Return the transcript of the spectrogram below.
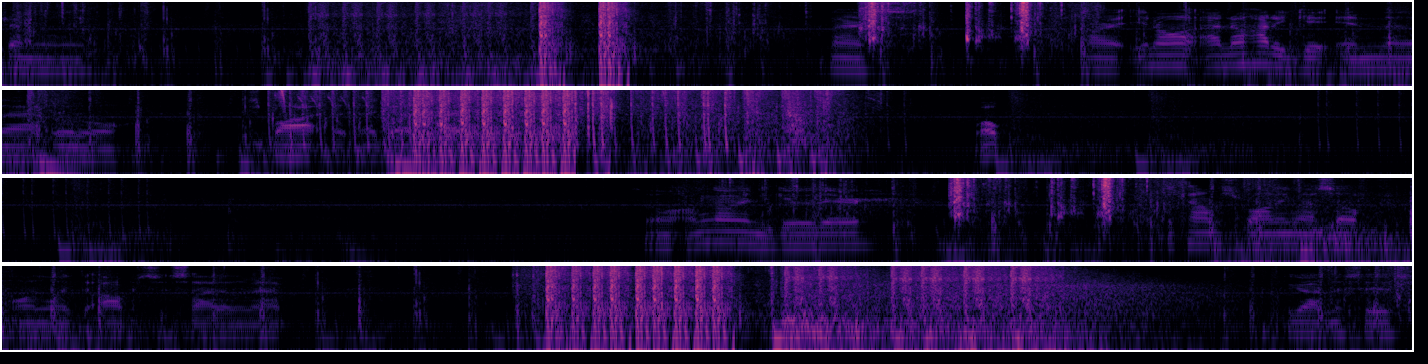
generally. Nice. Alright, you know what? I know how to get into that little spot. that I got Well. So I'm going to go there. Look how I'm spawning myself on like the opposite side of the map. Got an assist.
